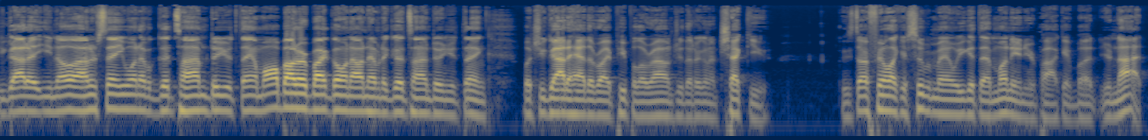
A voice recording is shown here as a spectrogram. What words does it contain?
You got to, you know, I understand you want to have a good time, do your thing. I'm all about everybody going out and having a good time doing your thing, but you got to have the right people around you that are going to check you. You start feeling like you're Superman when you get that money in your pocket, but you're not.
